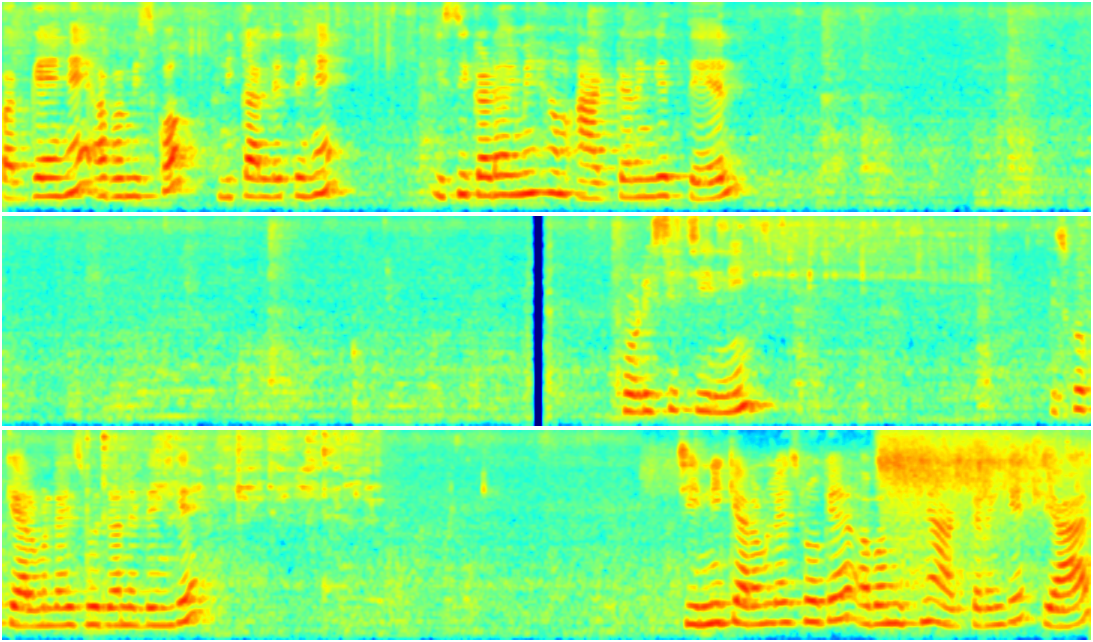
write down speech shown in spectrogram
पक गए हैं। अब हम इसको निकाल लेते हैं। इसी कढ़ाई में हम ऐड करेंगे तेल। थोड़ी सी चीनी। इसको कैरमलाइज हो जाने देंगे। चीनी कैरमलाइज हो गया। अब हम इसमें ऐड करेंगे प्याज।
